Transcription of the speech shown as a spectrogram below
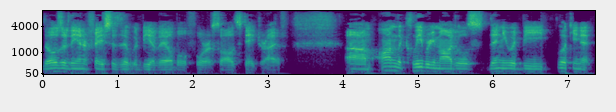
those are the interfaces that would be available for a solid state drive. Um, on the Colibri modules, then you would be looking at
